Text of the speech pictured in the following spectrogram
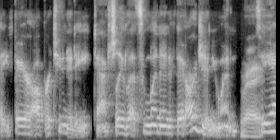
a fair opportunity to actually let someone in if they are genuine. Right. So, yeah,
